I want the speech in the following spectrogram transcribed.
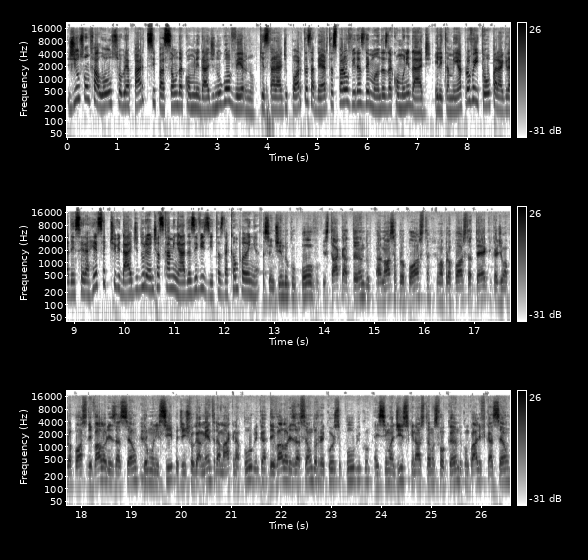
Gilson falou sobre a participação da comunidade no governo, que estará de portas abertas para ouvir as demandas da comunidade. Ele também aproveitou para agradecer a receptividade durante as caminhadas e visitas da campanha. Sentindo que o povo está acatando a nossa proposta, uma proposta técnica, de uma proposta de valorização do município, de enxugamento da máquina pública, de valorização do recurso público. É em cima disso que nós estamos focando com qualificação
